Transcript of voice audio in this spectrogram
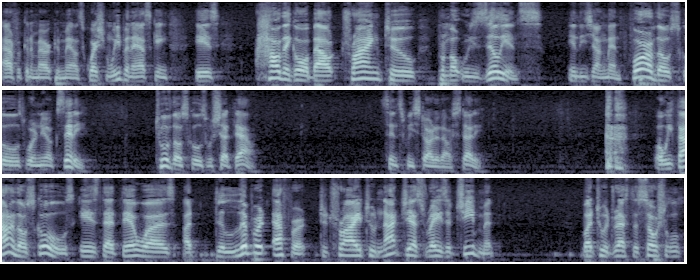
African American males. The question we've been asking is how they go about trying to promote resilience in these young men. Four of those schools were in New York City. Two of those schools were shut down since we started our study. What we found in those schools is that there was a deliberate effort to try to not just raise achievement, but to address the social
